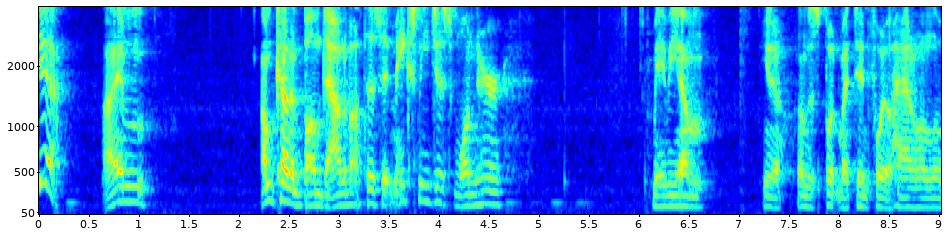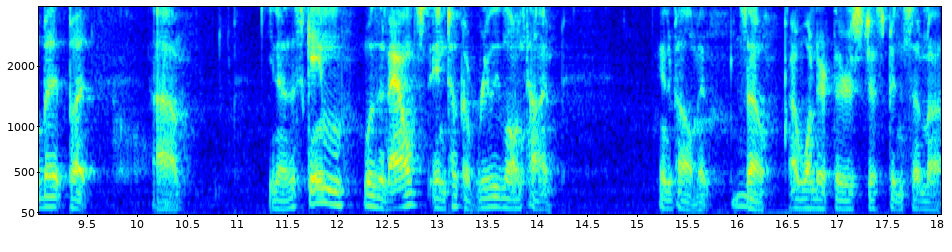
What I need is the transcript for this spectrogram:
yeah, I'm I'm kind of bummed out about this. It makes me just wonder. Maybe I'm, you know, I'm just putting my tinfoil hat on a little bit, but um, you know, this game was announced and took a really long time in development. So I wonder if there's just been some uh,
